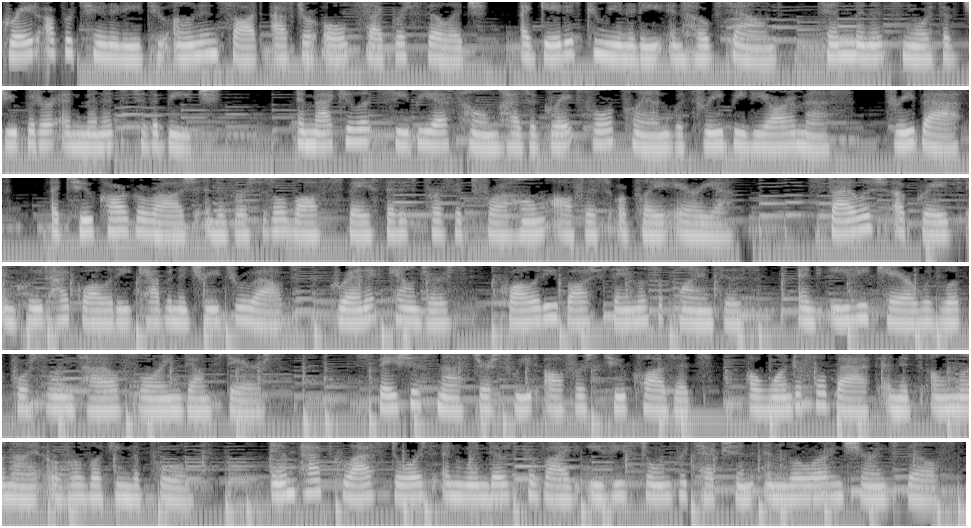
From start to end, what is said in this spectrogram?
Great opportunity to own and sought after Old Cypress Village, a gated community in Hobe Sound, 10 minutes north of Jupiter and minutes to the beach. Immaculate CBS Home has a great floor plan with 3 BDRMS, 3 bath, a 2 car garage, and a versatile loft space that is perfect for a home office or play area. Stylish upgrades include high quality cabinetry throughout, granite counters, quality Bosch stainless appliances, and easy care wood look porcelain tile flooring downstairs. Spacious master suite offers two closets, a wonderful bath and its own lanai overlooking the pool. Impact glass doors and windows provide easy storm protection and lower insurance bills.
